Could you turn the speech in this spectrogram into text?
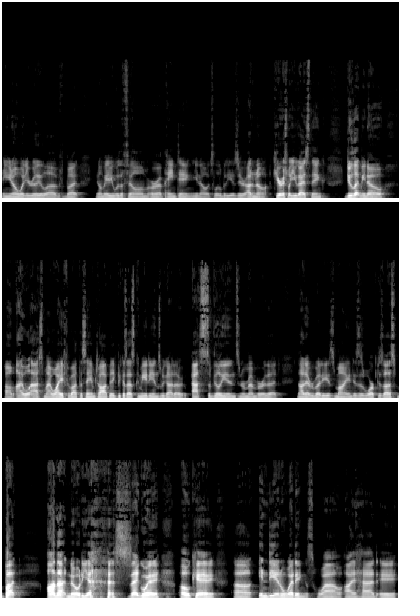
and you know what he really loved. But you know, maybe with a film or a painting, you know, it's a little bit easier. I don't know. Curious what you guys think. Do let me know. Um, I will ask my wife about the same topic because as comedians, we gotta ask civilians and remember that not everybody's mind is as warped as us. But on that note, yes, segue. Okay. Uh, Indian weddings. Wow. I had a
